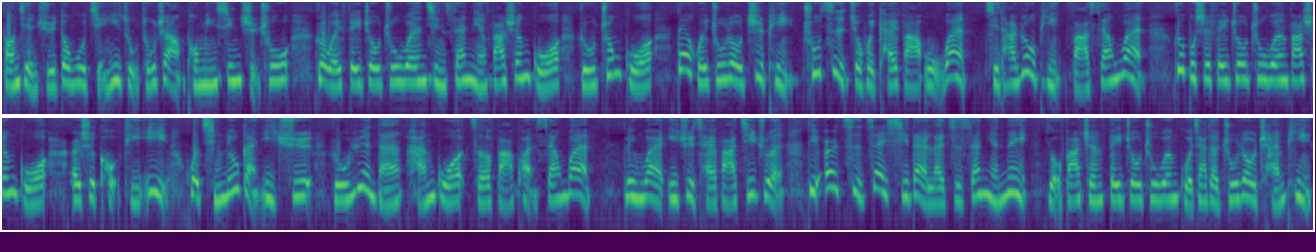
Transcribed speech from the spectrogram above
防检局动物检疫组组长彭明星指出，若为非洲猪瘟近三年发生国，如中国带回猪肉制品初次就会开罚五万，其他肉品罚三万；若不是非洲猪瘟发生国，而是口蹄疫或禽流感疫区，如越南、韩国，则罚款三万。另外，依据财阀基准，第二次再携带来自三年内有发生非洲猪瘟国家的猪肉产品，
